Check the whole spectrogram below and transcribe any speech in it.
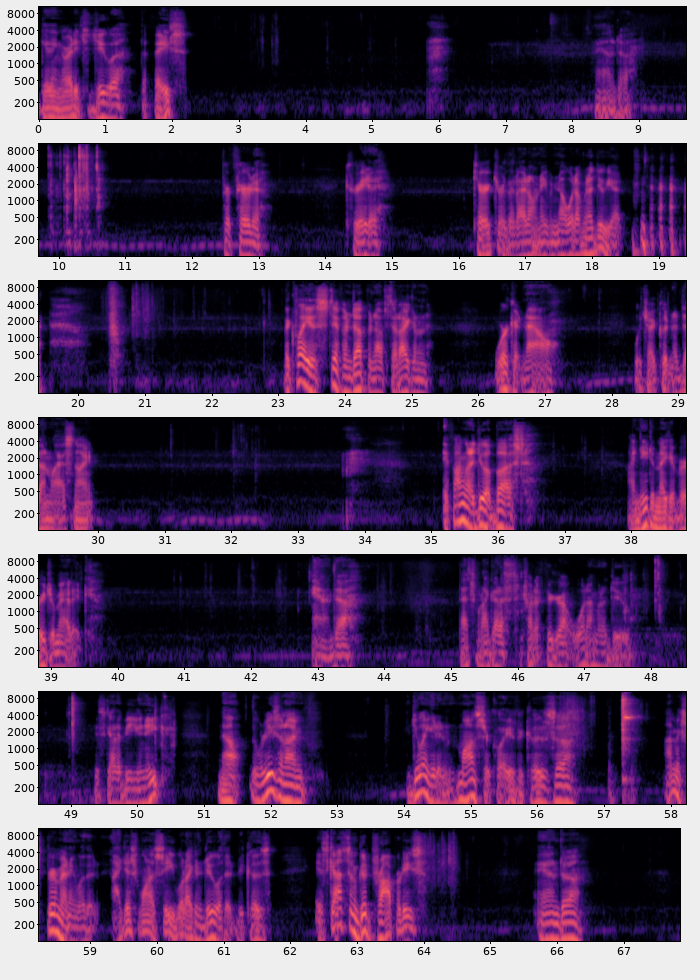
getting ready to do uh, the face. And uh, prepare to create a character that I don't even know what I'm going to do yet. the clay is stiffened up enough that I can work it now, which I couldn't have done last night. If I'm going to do a bust, I need to make it very dramatic. And uh, that's when I got to try to figure out what I'm going to do. It's got to be unique. Now, the reason I'm doing it in monster clay is because uh, I'm experimenting with it. I just want to see what I can do with it because it's got some good properties, and uh,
